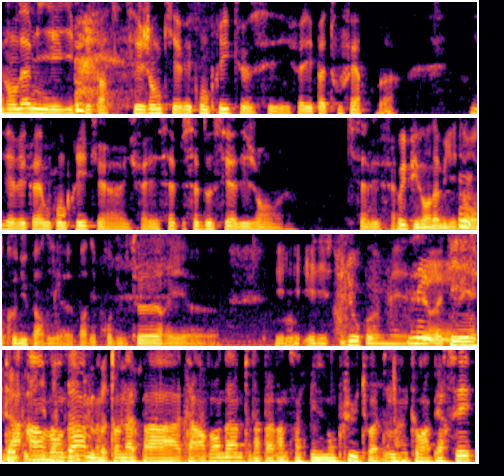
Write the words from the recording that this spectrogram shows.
Van Damme, il, fait partie de ces gens qui avaient compris que il fallait pas tout faire il avait quand même compris qu'il fallait s'adosser à des gens euh, qui savaient faire. Oui, puis Van il était mm. reconnu par des, par des producteurs et, euh, et, des studios, quoi. Mais, c'est vrai que. t'as un Van t'en as pas, t'as un Van t'en as pas 25 000 non plus, tu vois, t'en as un qui aura percé.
